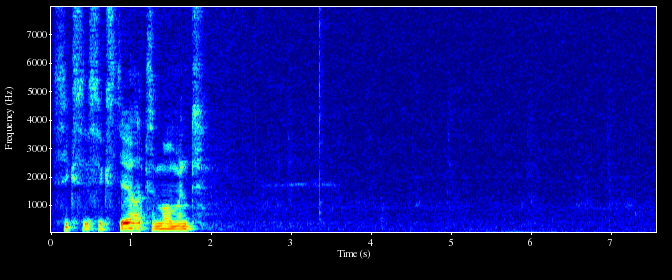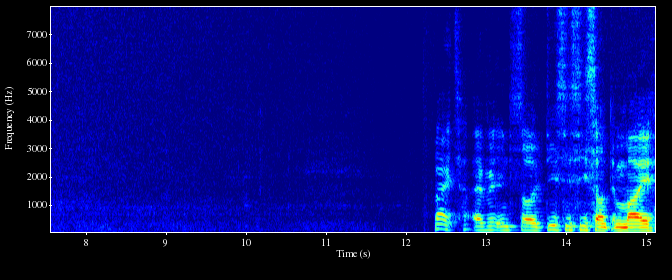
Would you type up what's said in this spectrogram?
66 there at the moment. Right, I will install DCC sound in my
